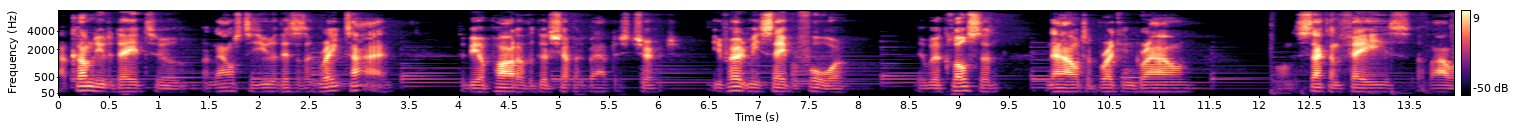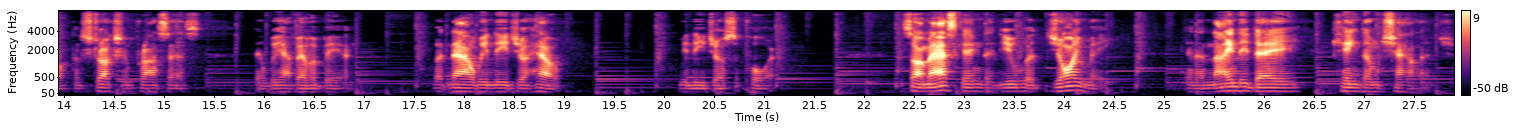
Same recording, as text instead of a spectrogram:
I come to you today to announce to you that this is a great time to be a part of the Good Shepherd Baptist Church. You've heard me say before that we're closer now to breaking ground on the second phase of our construction process than we have ever been. But now we need your help. We need your support. So I'm asking that you would join me in a 90 day kingdom challenge.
